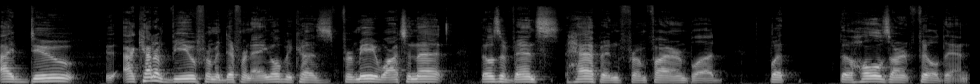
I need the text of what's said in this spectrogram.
I do. I kind of view from a different angle because for me, watching that, those events happened from Fire and Blood, but the holes aren't filled in.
